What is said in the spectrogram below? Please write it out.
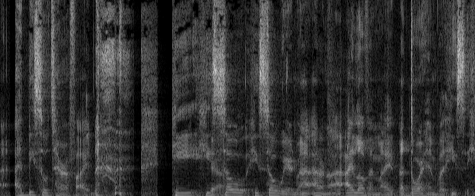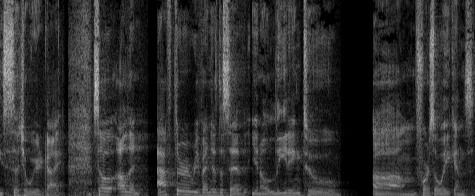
I'd be so terrified. he he's Yeah. so he's so weird. I, I don't know. I, I love him. I adore him, but he's he's such a weird guy. So Alden, after Revenge of the Sith, you know, leading to um Force Awakens,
